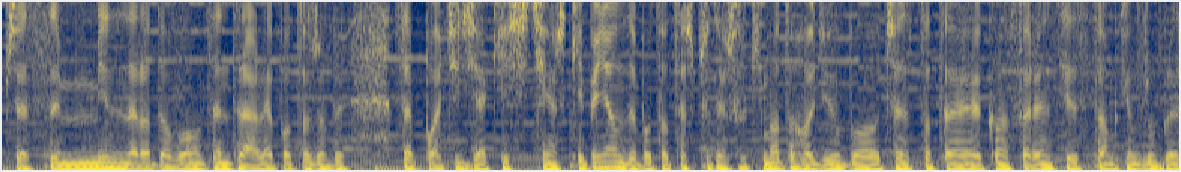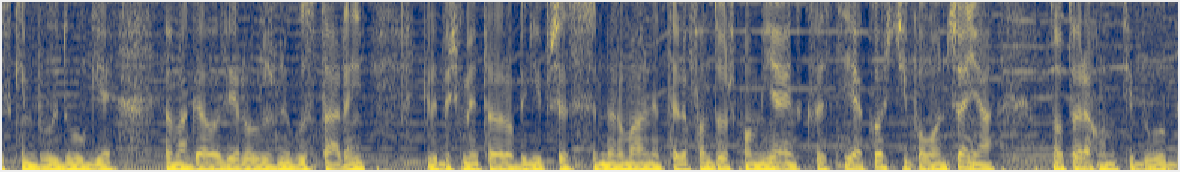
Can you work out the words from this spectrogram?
przez międzynarodową centralę po to, żeby zapłacić jakieś ciężkie pieniądze, bo to też przede wszystkim o to chodziło, bo często te konferencje z Tomkiem Wróblewskim były długie, wymagały wielu różnych ustaleń. Gdybyśmy to robili przez normalny telefon, to już pomijając kwestię jakości połączenia, no to rachunki byłyby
